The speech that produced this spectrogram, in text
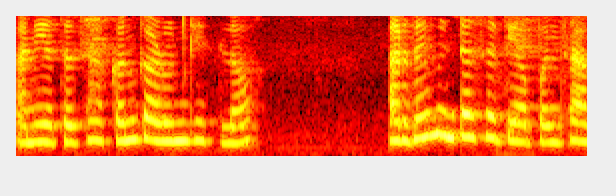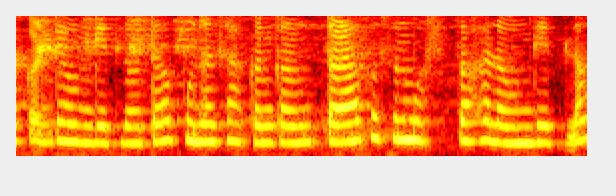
आणि आता झाकण काढून घेतलं. अर्ध्या मिनटासाठी आपण झाकण ठेवून घेतलं होतं. पुन्हा झाकण काढून तळापासून मस्त हलवून घेतलं.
